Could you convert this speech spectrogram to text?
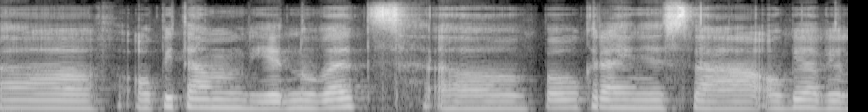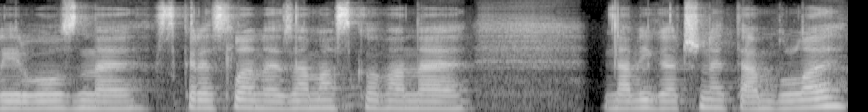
uh, opýtam jednu vec. Uh, po Ukrajine sa objavili rôzne skreslené, zamaskované navigačné tabule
